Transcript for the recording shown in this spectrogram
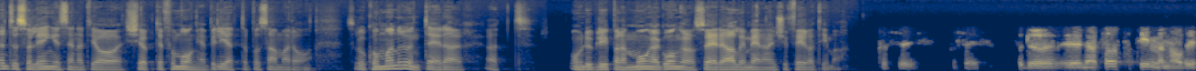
inte så länge sedan att jag köpte för många biljetter på samma dag. Så då kommer man runt det där att om du blippar den många gånger så är det aldrig mer än 24 timmar. Precis, precis. Så du, den första timmen har du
